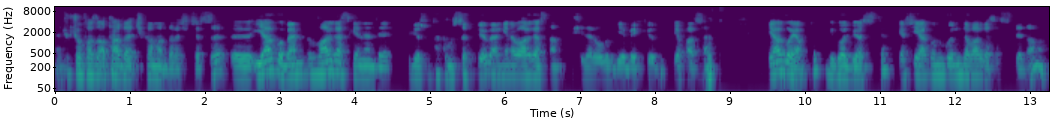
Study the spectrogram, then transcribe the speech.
Yani çünkü çok fazla atağa da çıkamadılar açıkçası. E, Iago ben Vargas genelde biliyorsun takımı sırtlıyor. Ben gene Vargas'tan bir şeyler olur diye bekliyordum yaparsa. Evet. Iago yaptı. Bir gol bir asiste. Gerçi Iago'nun golünü de Vargas asistledi ama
